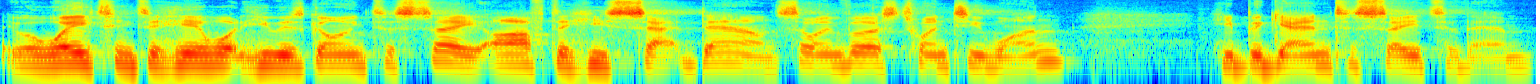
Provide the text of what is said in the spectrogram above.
They were waiting to hear what He was going to say after He sat down. So in verse 21, He began to say to them,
